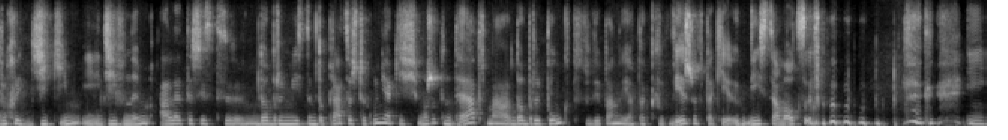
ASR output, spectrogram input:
trochę dzikim i dziwnym, ale też jest y, dobrym miejscem do pracy, szczególnie jakiś, może ten teatr ma dobry punkt, wie pan, ja tak wierzę w takie miejsca mocy. I,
